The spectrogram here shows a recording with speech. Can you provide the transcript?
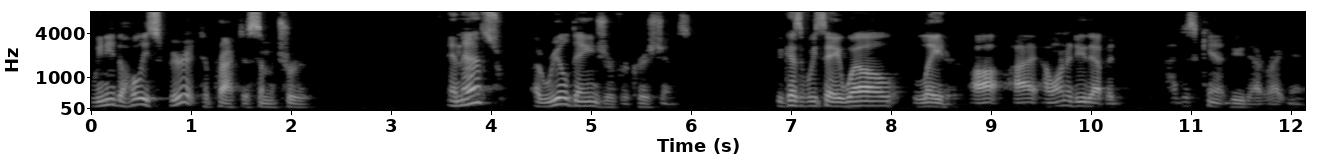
We need the Holy Spirit to practice some truth. And that's a real danger for Christians. Because if we say, well, later, uh, I, I want to do that, but I just can't do that right now.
